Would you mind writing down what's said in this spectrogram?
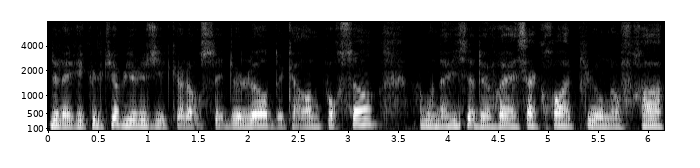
de l'agriculture biologique. Alors, c'est de l'ordre de 40%. À mon avis, ça devrait s'accroître plus on en fera,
